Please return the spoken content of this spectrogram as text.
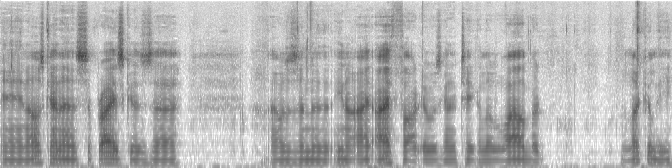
And I was kind of surprised because uh, I was in the, you know, I, I thought it was going to take a little while, but luckily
